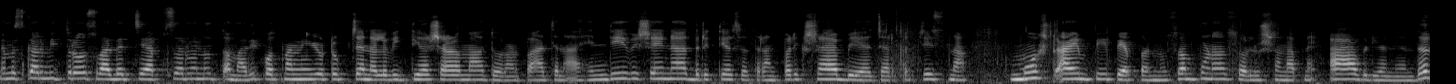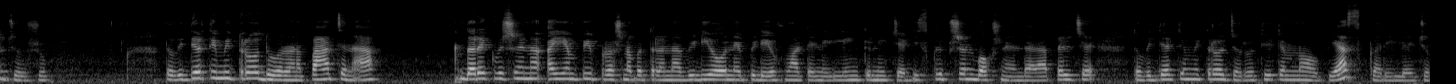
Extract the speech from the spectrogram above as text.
નમસ્કાર મિત્રો, સ્વાગત છે આપ સર્વનું તમારી પોતાની યુટ્યુબ ચેનલ વિદ્યાશાળામાં ધોરણ પાંચના હિન્દી વિષયના દ્વિતીય સત્રાંત પરીક્ષા બે હજાર પચીસના મોસ્ટ આઈએમપી પેપરનું સંપૂર્ણ સોલ્યુશન આપણે આ વિડીયોની અંદર જોઈશું તો વિદ્યાર્થી મિત્રો, ધોરણ પાંચના દરેક વિષયના આઈએમપી પ્રશ્નપત્રના વીડિયો અને પીડીએફ માટેની લિંક નીચે ડિસ્ક્રિપ્શન બોક્સની અંદર આપેલ છે. તો વિદ્યાર્થી મિત્રો, જરૂરથી તેમનો અભ્યાસ કરી લેજો.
